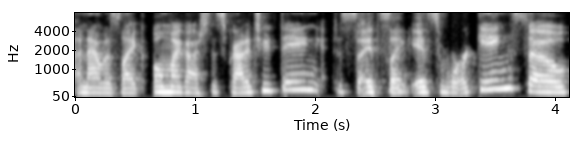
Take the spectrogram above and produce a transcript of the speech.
And I was like, oh my gosh, this gratitude thing, it's, it's like, it's working. So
